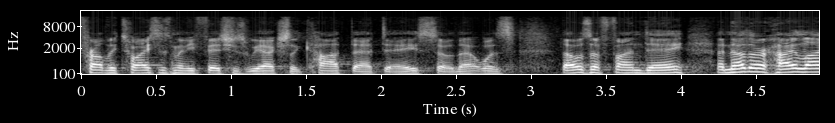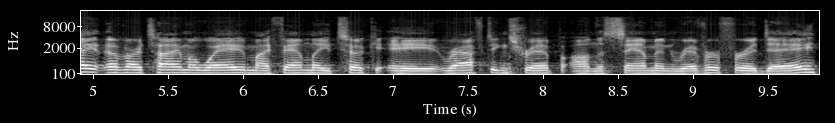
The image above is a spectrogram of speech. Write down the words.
probably twice as many fish as we actually caught that day. So that was that was a fun day. Another highlight of our time away, my family took a rafting trip on the Salmon River for a day.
